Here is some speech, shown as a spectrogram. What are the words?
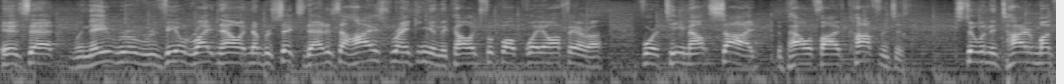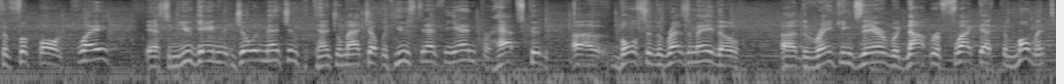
is that when they were revealed right now at number six, that is the highest ranking in the college football playoff era for a team outside the Power Five conferences. Still an entire month of football to play. The SMU game that Joey mentioned, potential matchup with Houston at the end, perhaps could uh, bolster the resume, though uh, the rankings there would not reflect at the moment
